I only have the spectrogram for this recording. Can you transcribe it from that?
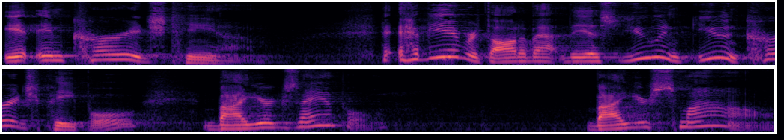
it encouraged him. Have you ever thought about this? You, you encourage people by your example, by your smile,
